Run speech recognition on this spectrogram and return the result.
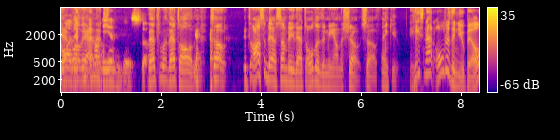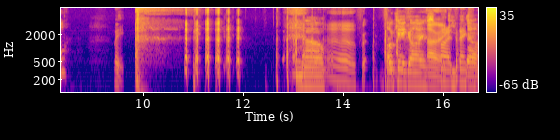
Yeah, Well, well, yeah, got that's- me into this stuff. That's what. That's all of it. So it's awesome to have somebody that's older than me on the show. So thank you. He's not older than you, Bill. Wait. No. Uh, Fr- Okay, guys. all right. All right. Thanks, down.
